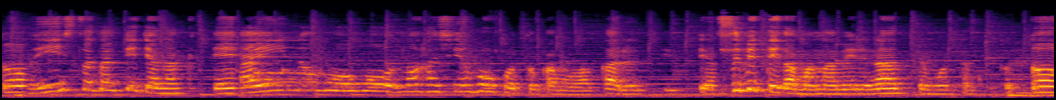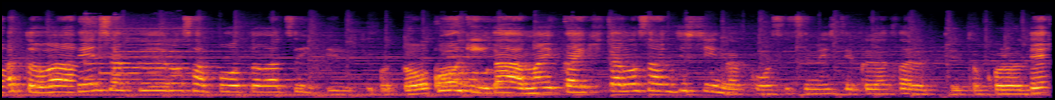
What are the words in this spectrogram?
と、インスタだけじゃなくて、LINE の方法の発信方法とかもわかるって言って、全てが学べるなって思ったことと、あとは、添削のサポートがついているってこと、講義が毎回北野さん自身がこう説明してくださるっていうところで、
